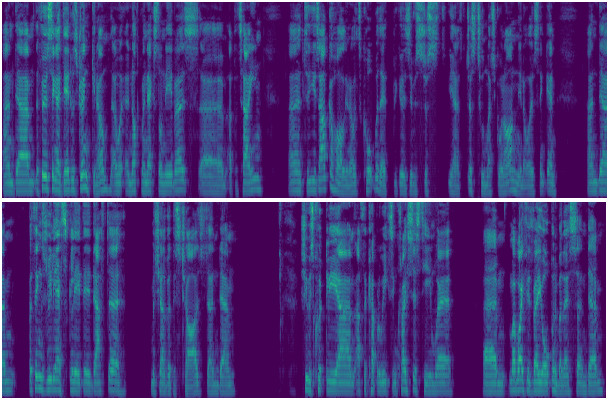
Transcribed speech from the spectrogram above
And um, the first thing I did was drink, you know. I, knocked my next door neighbours um, at the time uh, to use alcohol, you know, to cope with it because it was just, yeah, just too much going on, you know. I was thinking. And, um, but things really escalated after Michelle got discharged. And um, she was quickly, um, after a couple of weeks in crisis team, where um, my wife is very open about this. And um,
